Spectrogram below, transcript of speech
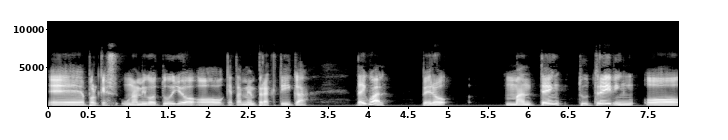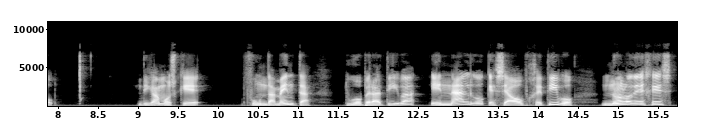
eh, porque es un amigo tuyo o que también practica, da igual, pero mantén tu trading o digamos que fundamenta tu operativa en algo que sea objetivo. No lo dejes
